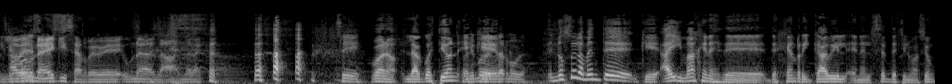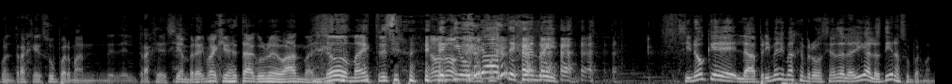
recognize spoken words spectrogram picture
Y le A veces. una X al revés, una la banda acá. Sí. Bueno, la cuestión es que ternura. no solamente que hay imágenes de, de Henry Cavill en el set de filmación con el traje de Superman, de- del traje de siempre. Imagínate estaba con uno de Batman. No, maestro, ese No, ¡Te no. equivocaste, Henry! Sino que la primera imagen promocional de la liga lo tiene Superman,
